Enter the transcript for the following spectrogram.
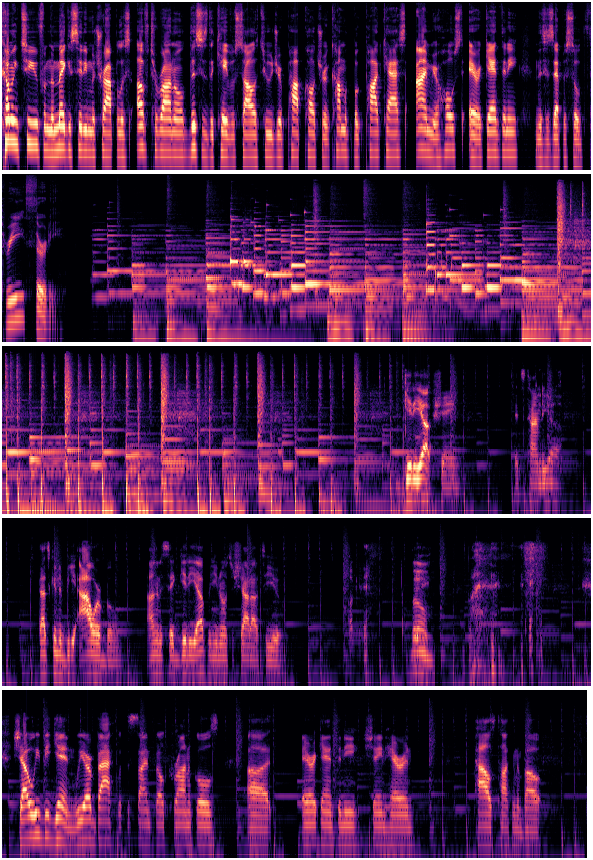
Coming to you from the mega city metropolis of Toronto, this is the Cave of Solitude, your pop culture and comic book podcast. I'm your host, Eric Anthony, and this is episode 330. Giddy up, Shane. It's time Giddy to up. That's going to be our boom. I'm going to say giddy up, and you know it's a shout out to you. Okay. Boom. Shall we begin? We are back with the Seinfeld Chronicles. Uh, Eric Anthony, Shane Heron, pals talking about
